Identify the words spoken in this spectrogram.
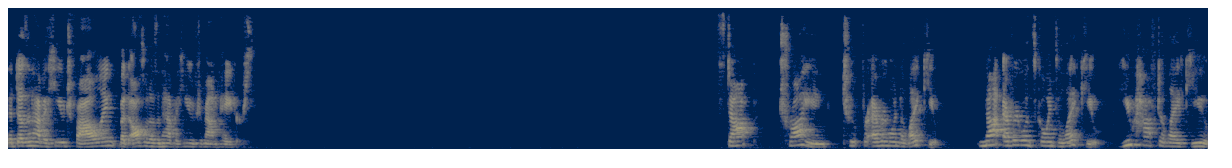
that doesn't have a huge following, but also doesn't have a huge amount of haters. Stop trying to, for everyone to like you. Not everyone's going to like you. You have to like you,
